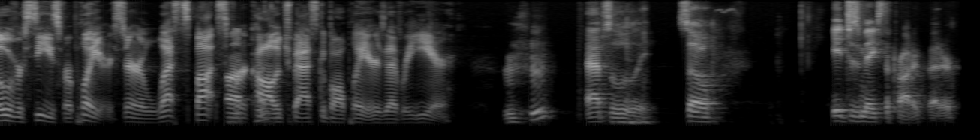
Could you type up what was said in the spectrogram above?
overseas for players. There are less spots for Uh-huh. college basketball players every year. hmm absolutely. So it just makes the product better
